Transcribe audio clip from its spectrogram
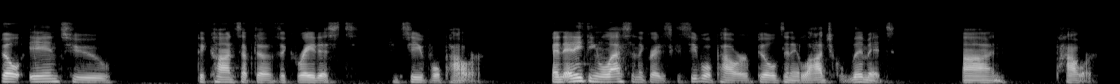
built into the concept of the greatest conceivable power. And anything less than the greatest conceivable power builds in a logical limit on power.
